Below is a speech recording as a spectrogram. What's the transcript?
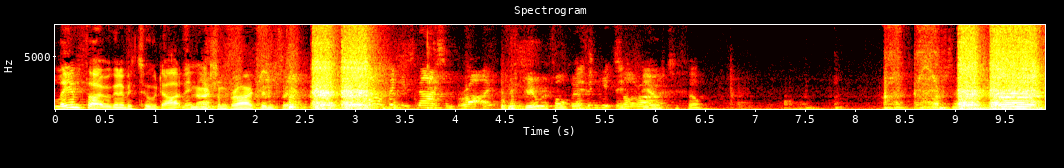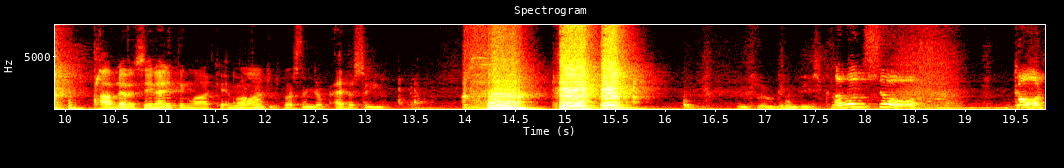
Liam thought it were going to be too dark, didn't Nice and bright, isn't it? I don't think it's nice and bright, It's beautiful. but I think it's, alright. beautiful. I've never seen anything like it in my I life. think it's the best thing I've ever seen. Including these I once saw God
